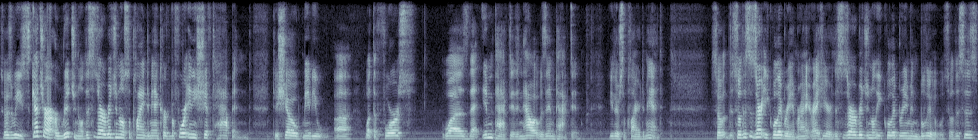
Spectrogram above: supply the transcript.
So as we sketch our original, this is our original supply and demand curve before any shift happened to show maybe uh, what the force was that impacted and how it was impacted, either supply or demand. So, so this is our equilibrium, right? Right here. This is our original equilibrium in blue. So this is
